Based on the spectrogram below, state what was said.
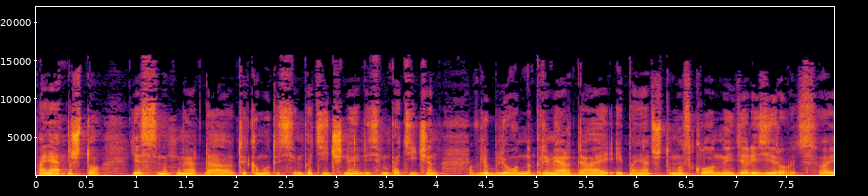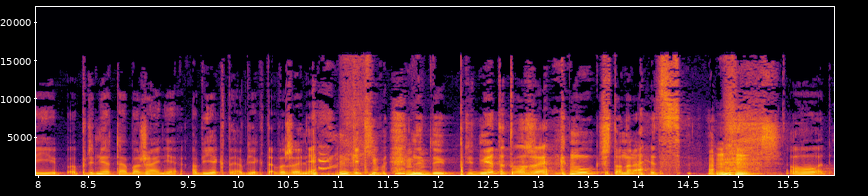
Понятно, что если, например, да, ты кому-то симпатична или симпатичен, влюблен, например, да, и понятно, что мы склонны идеализировать свои предметы обожания, объекты, объекты обожания. Какие ну, предметы тоже, кому что нравится. Вот.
